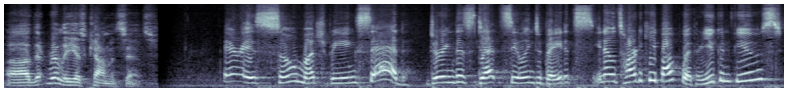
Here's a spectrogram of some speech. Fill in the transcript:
uh, that really is common sense. There is so much being said during this debt ceiling debate. It's, you know, it's hard to keep up with. Are you confused?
